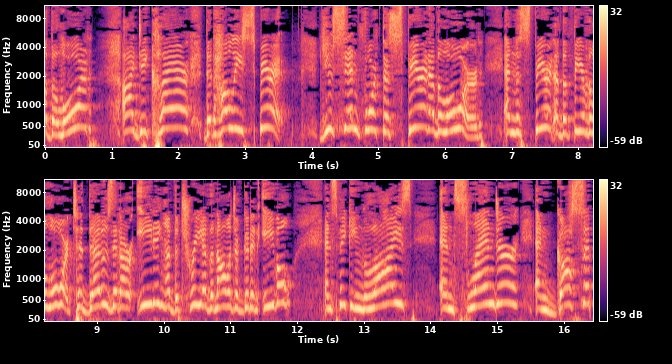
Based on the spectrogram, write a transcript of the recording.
of the Lord. I declare you send forth the Spirit of the Lord and the Spirit of the fear of the Lord to those that are eating of the tree of the knowledge of good and evil and speaking lies and slander and gossip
